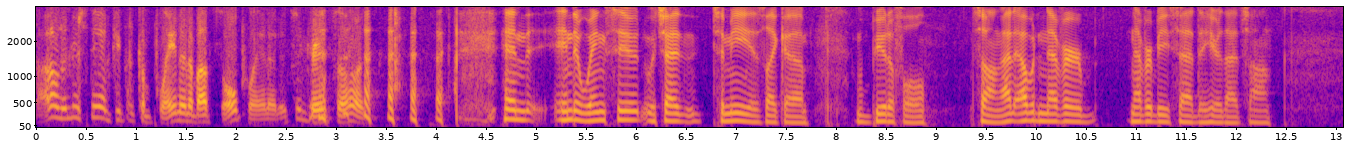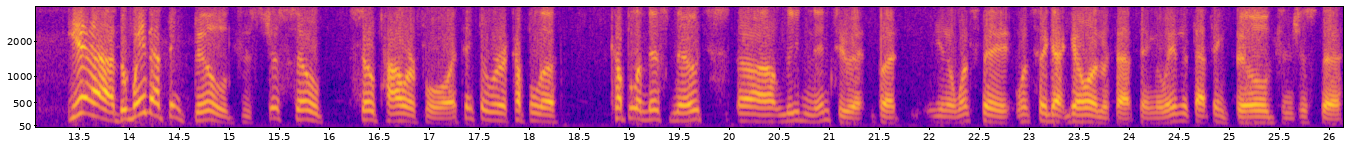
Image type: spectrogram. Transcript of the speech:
I don't understand people complaining about Soul Planet. It's a great song. and into wingsuit which i to me is like a beautiful song i, I would never never be sad to hear that song Yeah, the way that thing builds is just so so powerful. I think there were a couple of couple of missed notes uh, leading into it, but you know once they once they got going with that thing, the way that that thing builds and just the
